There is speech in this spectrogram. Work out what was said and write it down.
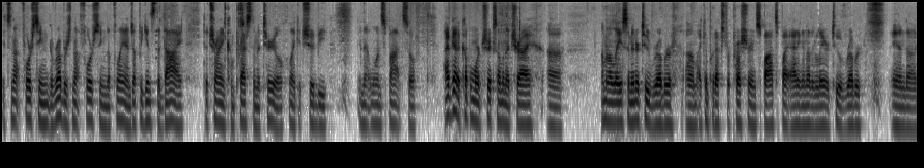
it's not forcing the rubber's not forcing the flange up against the die to try and compress the material like it should be in that one spot. So I've got a couple more tricks I'm going to try. Uh, I'm going to lay some inner tube rubber. Um, I can put extra pressure in spots by adding another layer or two of rubber and uh,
